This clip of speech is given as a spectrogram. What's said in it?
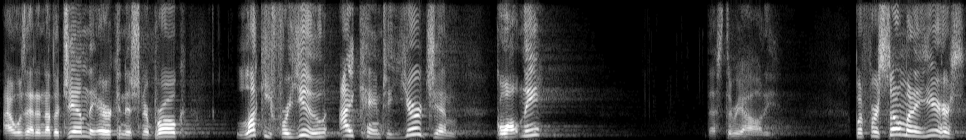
I was at another gym. The air conditioner broke. Lucky for you, I came to your gym, Gwaltney. That's the reality. But for so many years,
